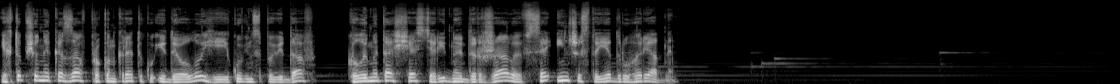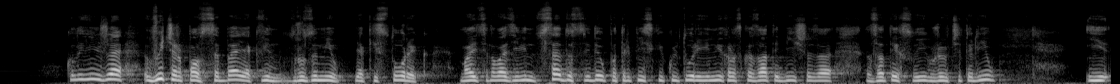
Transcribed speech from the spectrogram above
І хто б що не казав про конкретику ідеології, яку він сповідав, коли мета щастя рідної держави, все інше стає другорядним. Коли він вже вичерпав себе, як він зрозумів, як історик, мається на увазі, він все дослідив по трипільській культурі, він міг розказати більше за, за тих своїх вже вчителів. І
